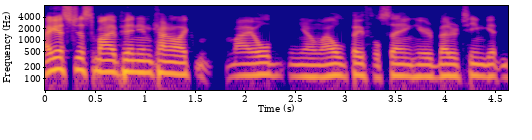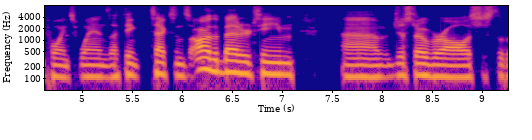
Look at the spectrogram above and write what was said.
I guess just my opinion, kind of like my old, you know, my old faithful saying here: better team getting points wins. I think Texans are the better team. Um, just overall, it's just the,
